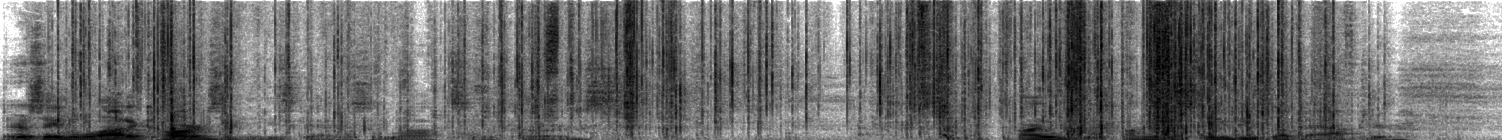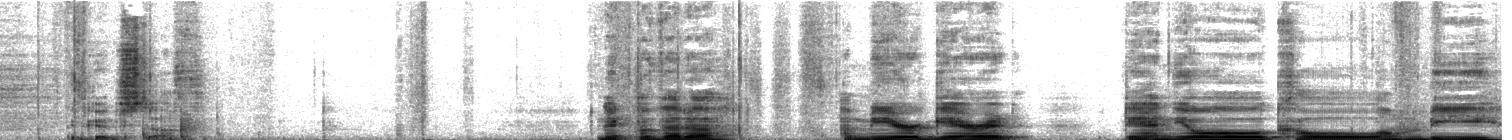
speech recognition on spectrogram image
There's a lot of cards in these guys. Lots of cards. I, I'm going to save these up after the good stuff. Nick Pivetta, Amir Garrett, Daniel Columbi,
